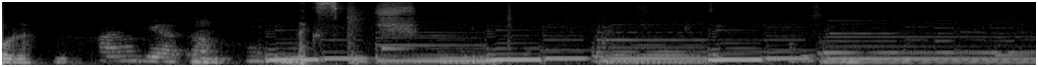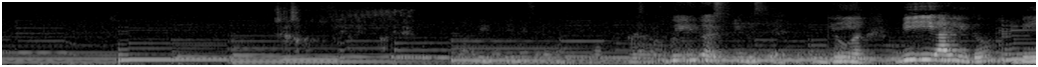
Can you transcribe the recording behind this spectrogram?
बोल रहे हैं। आ गया हाँ। नेक्स्ट स्पीच बी का बी ई आई लिख। दो बी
